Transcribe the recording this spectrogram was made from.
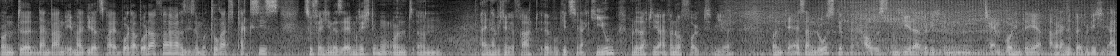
Und äh, dann waren eben halt wieder zwei Boda-Boda-Fahrer, also diese Motorradtaxis, zufällig in derselben Richtung. Und ähm, einen habe ich dann gefragt, äh, wo geht's hier nach Kiu? Und er sagte, ja, einfach nur folgt mir. Und der ist dann losgebraust und wir da wirklich im Tempo hinterher. Aber da sind wir wirklich, hat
